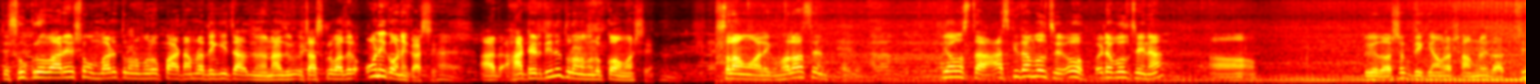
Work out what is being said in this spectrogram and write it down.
তো শুক্রবারে সোমবারে তুলনামূলক পাট আমরা দেখি চাষকর বাজারে অনেক অনেক আসে। আর হাটের দিনে তুলনামূলক কম আসে। সালামু আলাইকুম ভালো আছেন? কি অবস্থা? আজ কি দাম বলছে? ও ওইটা বলছেই না। প্রিয় দর্শক দেখি আমরা সামনে যাচ্ছি।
